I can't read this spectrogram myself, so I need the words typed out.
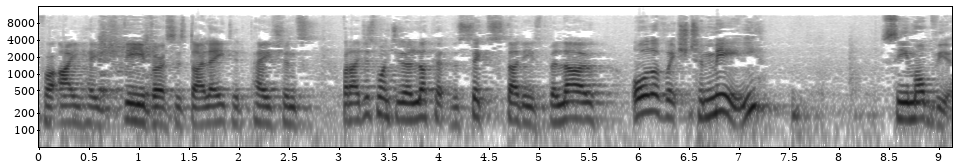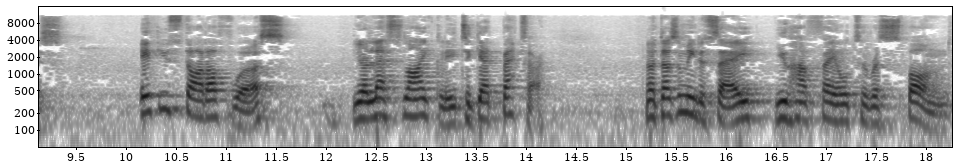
for IHD versus dilated patients. But I just want you to look at the six studies below, all of which to me seem obvious. If you start off worse, you're less likely to get better. Now, it doesn't mean to say you have failed to respond.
